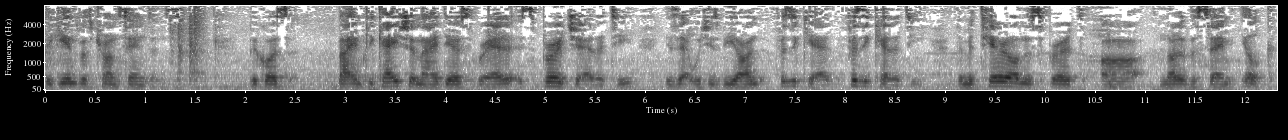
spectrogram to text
begins with transcendence. Because by implication, the idea of spirituality is that which is beyond physical, physicality. The material and the spirit are not of the same ilk.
